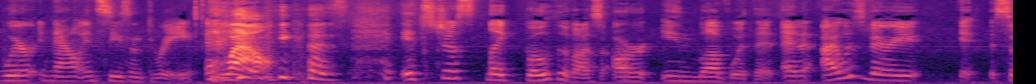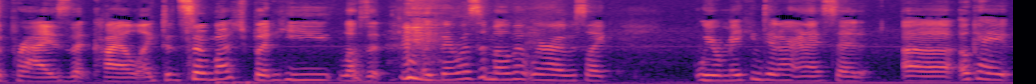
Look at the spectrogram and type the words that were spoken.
we're now in season three. Wow. because it's just like both of us are in love with it, and I was very eh, surprised that Kyle liked it so much, but he loves it. Like there was a moment where I was like, we were making dinner, and I said, uh, "Okay,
